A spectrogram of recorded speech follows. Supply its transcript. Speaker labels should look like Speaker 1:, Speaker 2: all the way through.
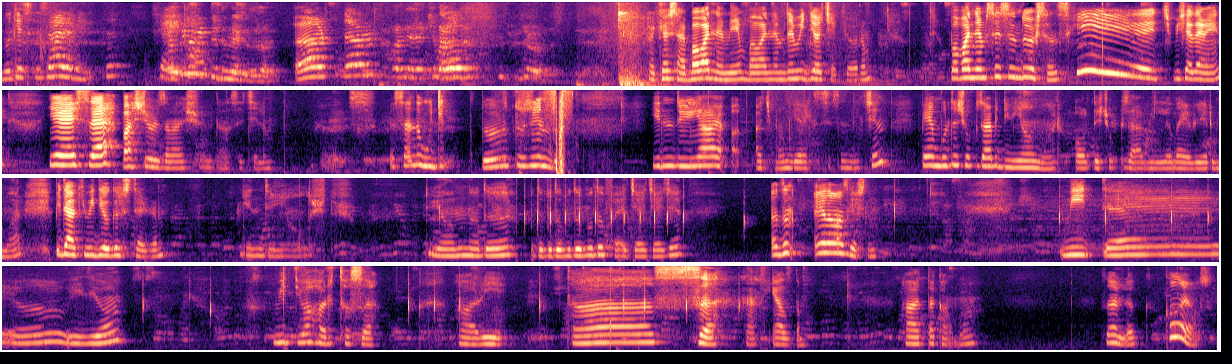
Speaker 1: Bugün sizlerle birlikte şey
Speaker 2: dedim ne dedim. Hani kim attı?
Speaker 1: Arkadaşlar babaannemleyim. Babaannemde video çekiyorum. Babaannem sesini duyursanız hiç bir şey demeyin. Neyse başlıyoruz hemen şuradan seçelim. Evet. E sen de vücut doğru düzgün dur. Yeni dünya açmam gerek sizin için. Benim burada çok güzel bir dünyam var. Orada çok güzel villalı evlerim var. Bir dahaki video gösteririm. Yeni dünya oluştur. Dünyamın adı bıdı bıdı bıdı bıdı FCCC. Adın ya da vazgeçtim. Video video video haritası. Haritası. Heh, yazdım. Hayatta kalma. Zorluk. Kolay olsun.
